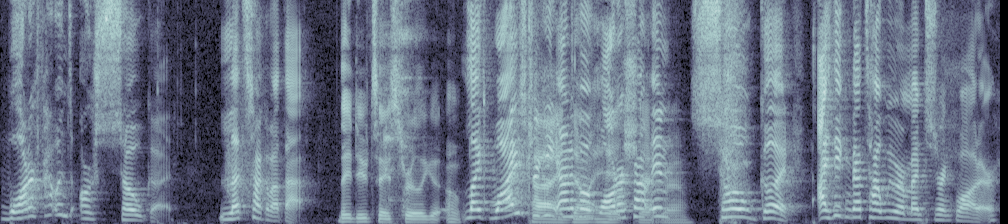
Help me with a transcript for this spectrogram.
Water fountains are so good. Let's talk about that. They do taste really good. Oh, Like, why is drinking God, out of a water fountain bro. so good? I think that's how we were meant to drink water.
